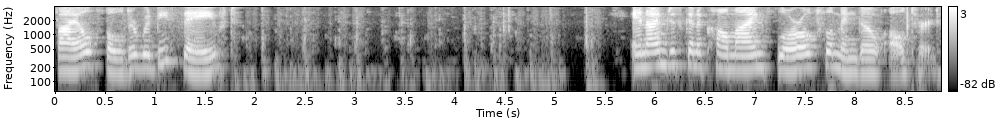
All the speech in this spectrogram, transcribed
file folder would be saved. And I'm just going to call mine Floral Flamingo Altered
